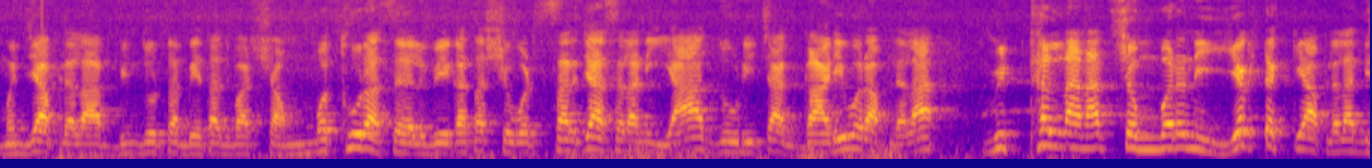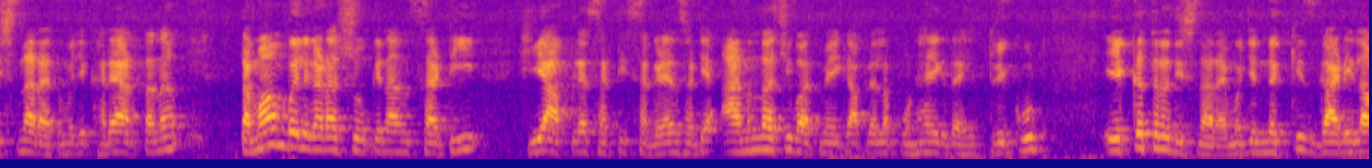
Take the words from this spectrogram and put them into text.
म्हणजे आपल्याला बिंजोडचा बेताज बादशाह मथुर असेल वेगाचा शेवट सर्जा असेल आणि या जोडीच्या गाडीवर आपल्याला विठ्ठल नानात शंभर आणि एक टक्के आपल्याला दिसणार आहेत. म्हणजे खऱ्या अर्थानं तमाम बैलगाडा शौकीनांसाठी ही आपल्यासाठी सगळ्यांसाठी आनंदाची बातमी आहे की आपल्याला पुन्हा एकदा हे त्रिकूट एकत्र दिसणार आहे. म्हणजे नक्कीच गाडीला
